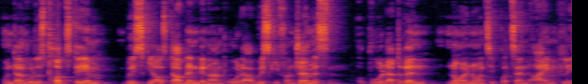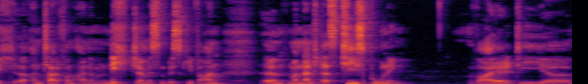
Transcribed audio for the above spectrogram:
und dann wurde es trotzdem Whisky aus Dublin genannt oder Whisky von Jamison, obwohl da drin 99 Prozent eigentlich äh, Anteil von einem nicht-Jamison Whisky waren. Ähm, man nannte das Teaspooning, weil die äh,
